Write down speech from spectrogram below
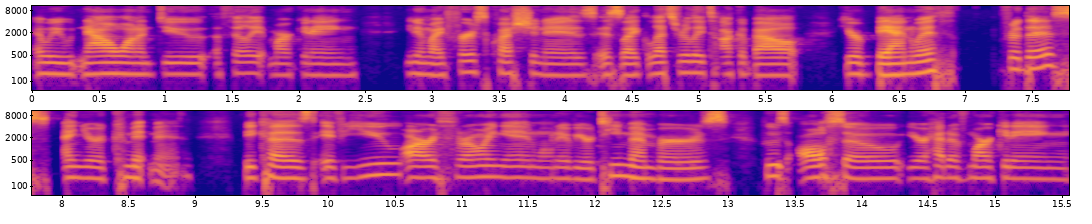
and we now want to do affiliate marketing you know my first question is is like let's really talk about your bandwidth for this and your commitment. Because if you are throwing in one of your team members who's also your head of marketing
